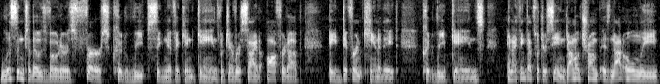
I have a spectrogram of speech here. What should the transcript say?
listened to those voters first could reap significant gains. Whichever side offered up a different candidate could reap gains. And I think that's what you're seeing. Donald Trump is not only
